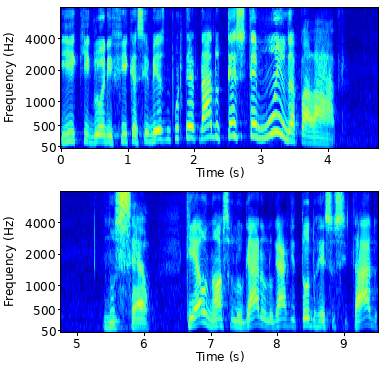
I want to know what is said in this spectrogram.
e que glorifica a si mesmo por ter dado testemunho da palavra no céu que é o nosso lugar, o lugar de todo ressuscitado,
